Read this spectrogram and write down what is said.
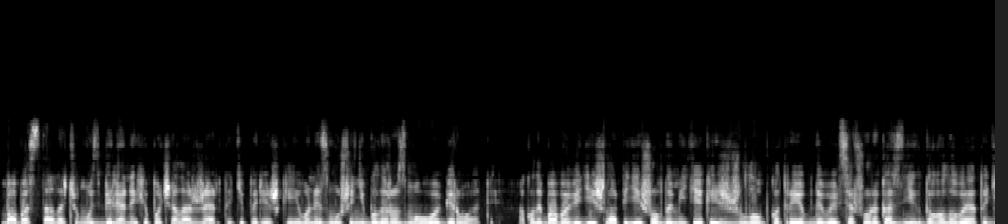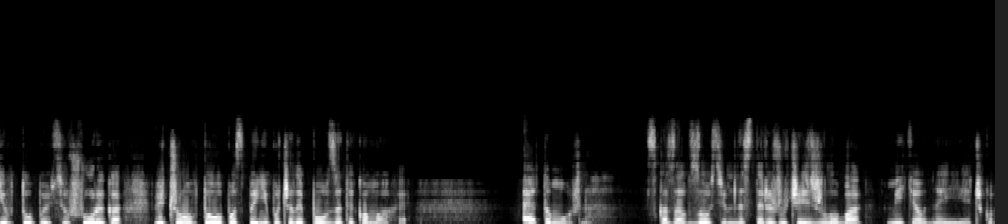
Баба стала чомусь біля них і почала жерти ті пиріжки, і вони змушені були розмову обірвати. А коли баба відійшла, підійшов до Міті якийсь жлоб, котрий обдивився Шурика з ніг до голови, а тоді втупився Шурика, від чого в того по спині почали повзати комахи. Ето можна, сказав зовсім не стережучись жлоба, Мітя одне яєчко.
